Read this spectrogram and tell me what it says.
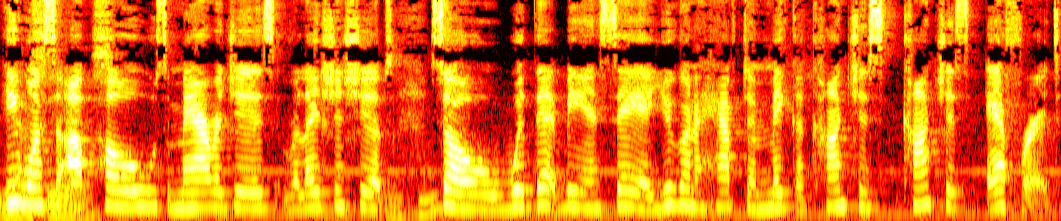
He Yes, wants to oppose marriages, relationships. So, with that being said, you're going to have to make a conscious conscious effort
